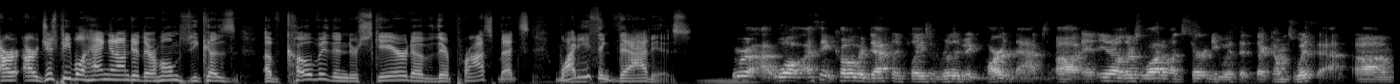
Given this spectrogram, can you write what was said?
are are just people hanging onto their homes because of COVID and they're scared of their prospects? Why do you think that is? Well, I think COVID definitely plays a really big part in that. Uh, and you know, there's a lot of uncertainty with it that comes with that. Um,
